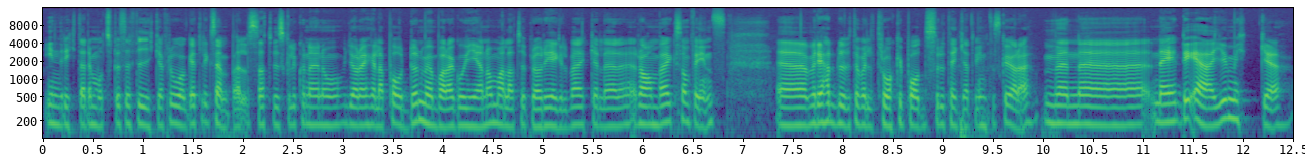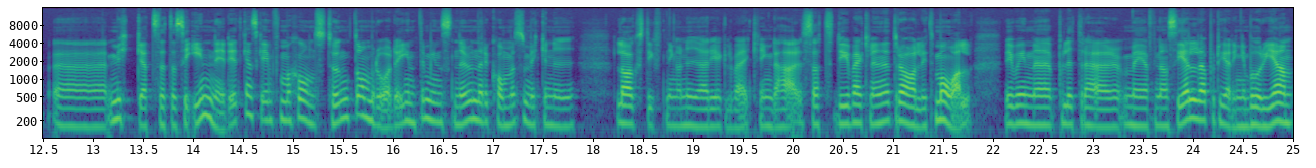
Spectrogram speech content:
inriktade mot specifika frågor till exempel. Så att vi skulle kunna nog göra hela podden med att bara gå igenom alla typer av regelverk eller ramverk som finns. Eh, men det hade blivit en väldigt tråkig podd så det tänker jag att vi inte ska göra. Men eh, nej, det är ju mycket, eh, mycket att sätta sig in i. Det är ett ganska informationstungt område, inte minst nu när det kommer så mycket ny lagstiftning och nya regelverk kring det här. Så att det är verkligen ett rörligt mål. Vi var inne på lite det här med finansiell rapportering i början,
